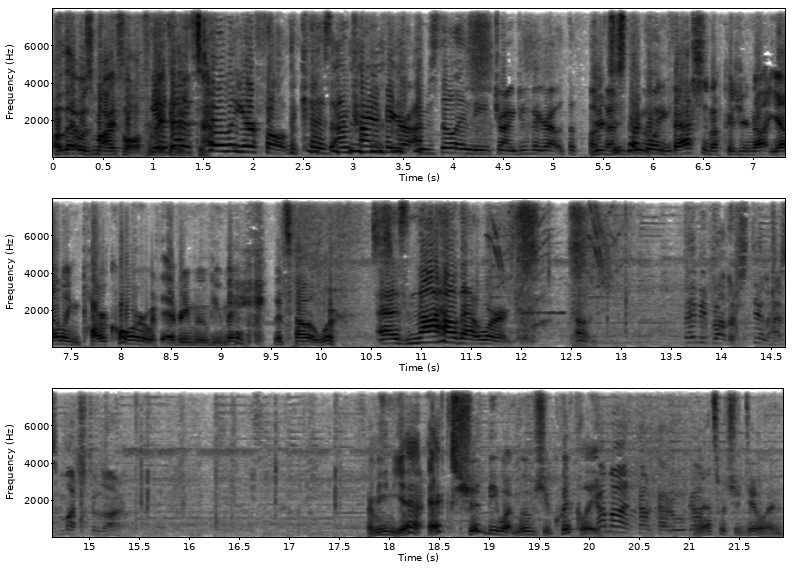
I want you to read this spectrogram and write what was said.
Oh, that was my fault for Yeah, making that's totally your fault because I'm trying to figure out. I'm still in the trying to figure out what the fuck You're just I'm not going fast enough because you're not yelling parkour with every move you make. That's how it works. That is not how that works. Oh, Baby brother still has much to learn. I mean, yeah, X should be what moves you quickly. Come on, And that's what you're doing.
